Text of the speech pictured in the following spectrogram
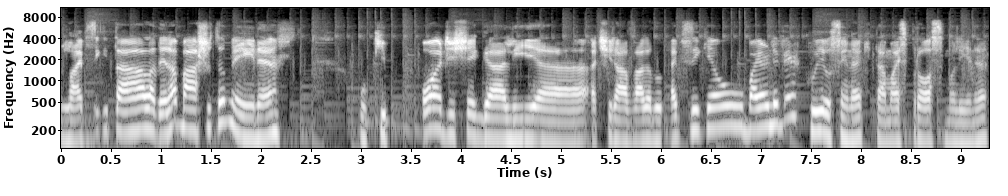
o Leipzig tá ladeira abaixo também, né? O que pode chegar ali a, a tirar a vaga do Leipzig é o Bayern Leverkusen, né? Que tá mais próximo ali, né?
